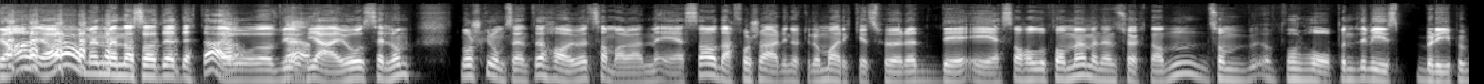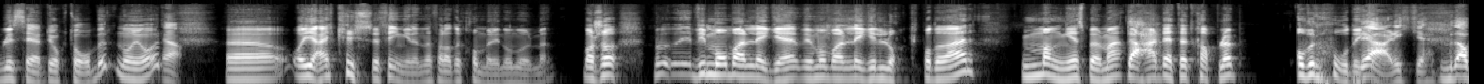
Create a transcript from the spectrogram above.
Ja, ja, men, men altså, det, dette er jo vi, vi er jo Selv om Norsk Romsenter har jo et samarbeid med ESA, og derfor så er de nødt til å markedsføre det ESA holder på med, med den søknaden, som forhåpentligvis blir publisert i oktober nå i år. Ja. Uh, og jeg krysser fingrene for at det kommer inn noen nordmenn. Bare så, vi må bare legge, vi må bare legge lokk på det der. Mange spør meg Det- er dette et kappløp. Overhodet ikke. Det er det ikke. Men det er,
